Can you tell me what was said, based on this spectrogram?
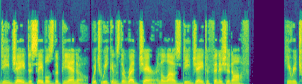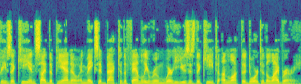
DJ disables the piano, which weakens the red chair and allows DJ to finish it off. He retrieves a key inside the piano and makes it back to the family room where he uses the key to unlock the door to the library.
